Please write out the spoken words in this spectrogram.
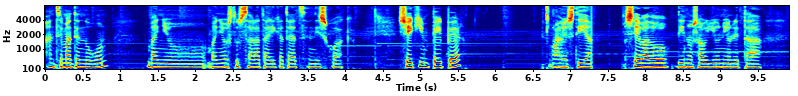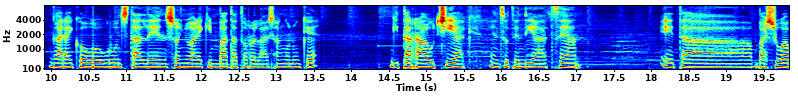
antzematen dugun, baino, baino ez du zaratarik ateratzen diskoak. Shaking Paper, abestia, Sebado, Dinosau Junior eta garaiko gruntz taldeen soinuarekin bat datorrela esango nuke. Gitarra hautsiak entzuten dira atzean, eta basua,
